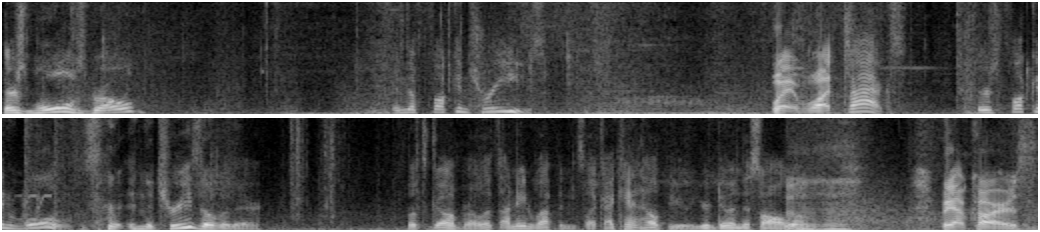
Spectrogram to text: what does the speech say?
There's wolves, bro. In the fucking trees. Wait, what? Facts. There's fucking wolves in the trees over there. Let's go, bro. Let's, I need weapons. Like, I can't help you. You're doing this all alone. We have cars.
